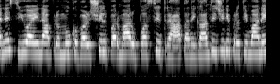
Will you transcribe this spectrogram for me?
એનએસયુઆઈના પ્રમુખ વર્ષિલ પરમાર ઉપસ્થિત રહ્યા હતા અને ગાંધીજીની પ્રતિમાને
